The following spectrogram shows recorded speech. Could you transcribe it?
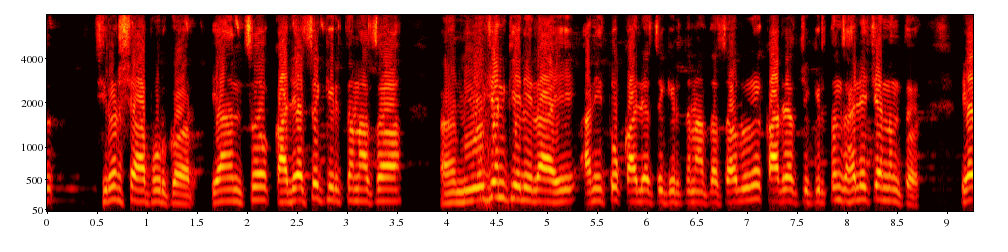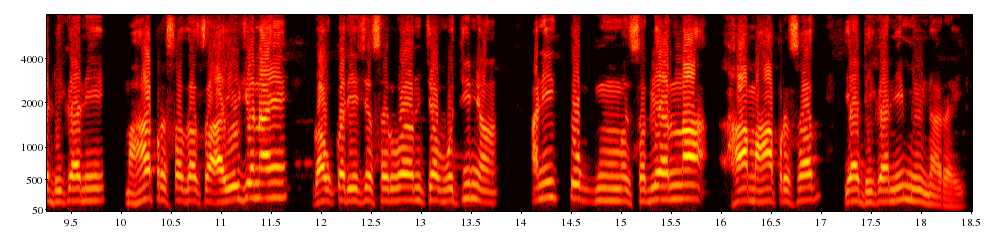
शिरड शहापूरकर यांचं काल्याचं कीर्तनाचा नियोजन केलेलं आहे आणि तो काल्याचं कीर्तन आता चालू आहे. कार्याचे कीर्तन झाल्याच्यानंतर या ठिकाणी महाप्रसादाचं आयोजन आहे. गावकऱ्याच्या सर्वांच्या वतीनं आणि तो सगळ्यांना हा महाप्रसाद या ठिकाणी मिळणार आहे.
